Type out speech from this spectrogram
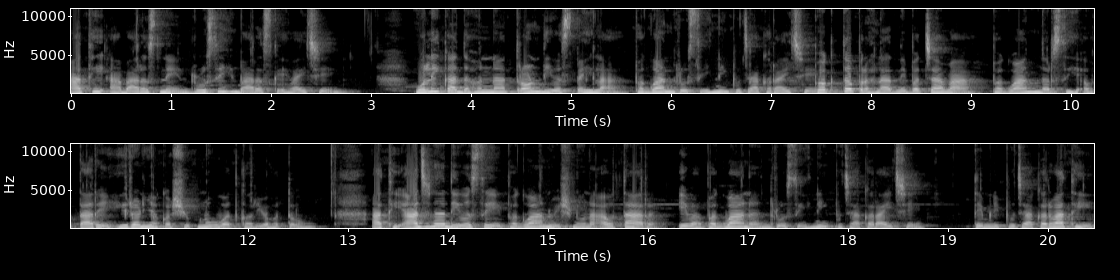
આથી આ બારસને નૃસિંહ બારસ કહેવાય છે. હોલિકા દહનના ત્રણ દિવસ પહેલાં ભગવાન નૃસિંહની પૂજા કરાય છે. ભક્ત પ્રહલાદને બચાવવા ભગવાન નરસિંહ અવતારે હિરણ્ય કશ્યપનો વધ કર્યો હતો. આથી આજના દિવસે ભગવાન વિષ્ણુના અવતાર એવા ભગવાન નૃસિંહની પૂજા કરાય છે. તેમની પૂજા કરવાથી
